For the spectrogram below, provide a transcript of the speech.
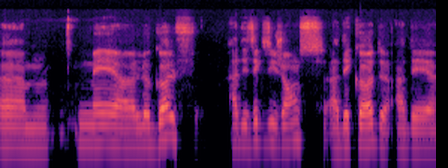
Euh, mais euh, le golf a des exigences, a des codes, a des,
